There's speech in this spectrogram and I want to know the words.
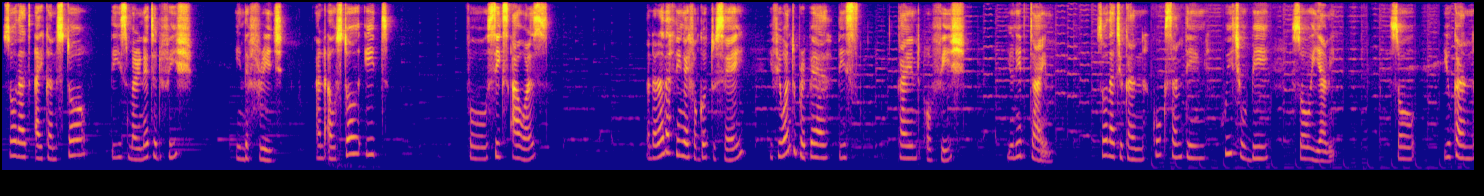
so that I can store this marinated fish in the fridge and I'll store it for six hours and another thing I forgot to say, if you want to prepare this kind of fish, you need time so that you can cook something which will be so yummy. So you can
